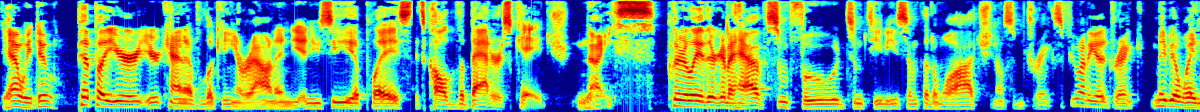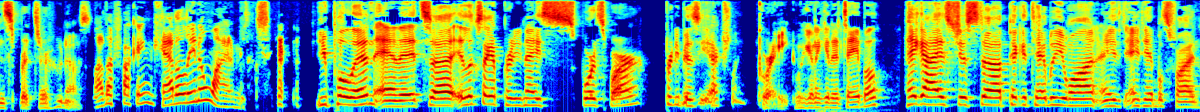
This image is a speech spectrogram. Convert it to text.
Yeah, we do. Pippa, you're you're kind of looking around and you, and you see a place. It's called the Batter's Cage. Nice. Clearly, they're going to have some food, some TV, something to watch. You know, some drinks. If you want to get a drink, maybe a White and Spritzer. Who knows? Motherfucking Catalina wine mixer. You pull in, and it's uh, it looks like a pretty nice sports bar. Pretty busy, actually. Great. We're going to get a table? Hey guys, just uh, pick a table you want. Any, any table's fine.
